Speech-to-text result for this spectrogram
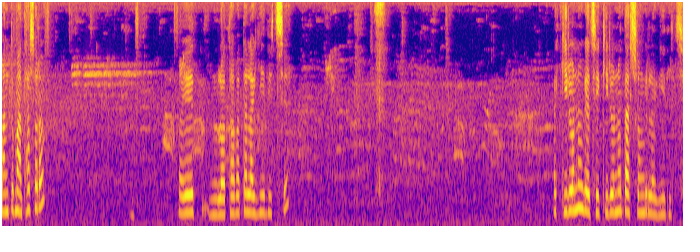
মান তো মাথা সরো এ লতা পাতা লাগিয়ে দিচ্ছে। আর কিরণও গেছে, কিরণও তার সঙ্গে লাগিয়ে দিচ্ছে।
